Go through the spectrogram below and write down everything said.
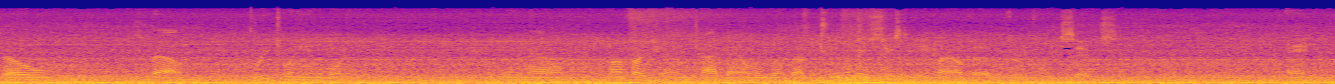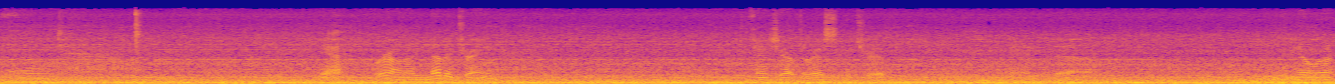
So it's about 3.20 in the morning. We are now off our train, tied down. We went about 268 miles out of 346. And, and yeah, we're on another train to finish out the rest of the trip. And uh, you know what?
